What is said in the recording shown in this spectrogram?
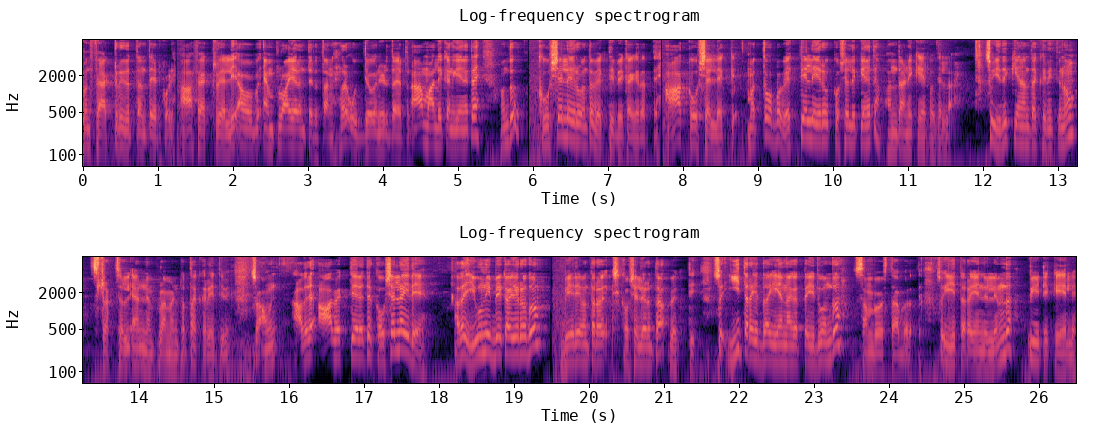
ಒಂದು ಫ್ಯಾಕ್ಟ್ರಿ ಇರುತ್ತೆ ಅಂತ ಇಟ್ಕೊಳ್ಳಿ. ಆ ಫ್ಯಾಕ್ಟ್ರಿಯಲ್ಲಿ ಅವ ಎಂಪ್ಲಾಯರ್ ಅಂತ ಇರ್ತಾನೆ. ಅಂದರೆ ಉದ್ಯೋಗ ನೀಡ್ತಾ ಇರ್ತಾನೆ. ಆ ಮಾಲೀಕನಿಗೆ ಏನೈತೆ ಒಂದು ಕೌಶಲ್ಯ ಇರುವಂಥ ವ್ಯಕ್ತಿ ಬೇಕಾಗಿರುತ್ತೆ. ಆ ಕೌಶಲ್ಯಕ್ಕೆ ಮತ್ತು ಒಬ್ಬ ವ್ಯಕ್ತಿಯಲ್ಲಿ ಇರೋ ಕೌಶಲ್ಯಕ್ಕೆ ಏನೈತೆ ಹೊಂದಾಣಿಕೆ ಇರೋದಿಲ್ಲ ಸೊ ಇದಕ್ಕೆ ಏನಂತ ಕರಿತೀವಿ ನಾವು? ಸ್ಟ್ರಕ್ಚರಲ್ ಆ್ಯಂಡ್ ಎಂಪ್ಲಾಯ್ಮೆಂಟ್ ಅಂತ ಕರಿತೀವಿ. ಸೊ ಅವನ್, ಆದರೆ ಆ ವ್ಯಕ್ತಿಯಲ್ಲಿ ಕೌಶಲ್ಯ ಇದೆ. ಆದರೆ ಇವನಿಗೆ ಬೇಕಾಗಿರೋದು ಬೇರೆ ಒಂಥರ ಕೌಶಲ್ಯ ಇರುವಂಥ ವ್ಯಕ್ತಿ. ಸೊ ಈ ಥರ ಇದ್ದಾಗ ಏನಾಗುತ್ತೆ? ಇದು ಒಂದು ಸಂಭವಿಸ್ತಾ ಬರುತ್ತೆ. ಸೊ ಈ ಥರ ಏನಿಲ್ಲ ನಿಮ್ಮದು ಪೀಠಿಕೆಯಲ್ಲಿ.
